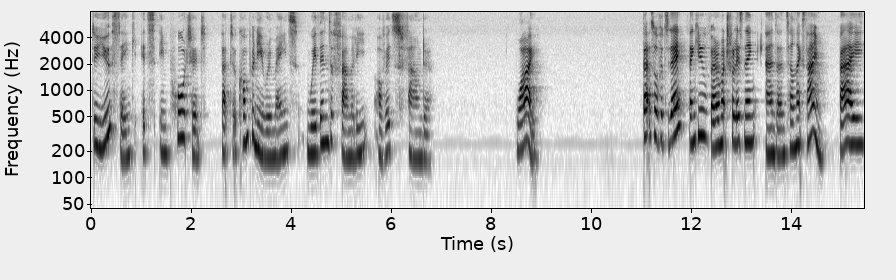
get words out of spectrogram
Do you think it's important that a company remains within the family of its founder? Why? That's all for today. Thank you very much for listening, and until next time, bye.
